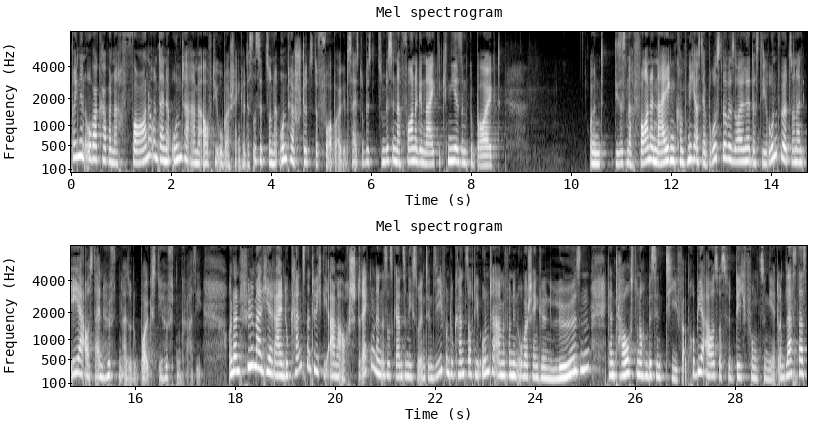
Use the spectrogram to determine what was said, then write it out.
bring den Oberkörper nach vorne und deine Unterarme auf die Oberschenkel. Das ist jetzt so eine unterstützte Vorbeuge. Das heißt, du bist so ein bisschen nach vorne geneigt, die Knie sind gebeugt. Und Dieses nach vorne neigen kommt nicht aus der Brustwirbelsäule, dass die rund wird, sondern eher aus deinen Hüften. Also du beugst die Hüften quasi. Und dann fühl mal hier rein. Du kannst natürlich die Arme auch strecken, dann ist das Ganze nicht so intensiv und du kannst auch die Unterarme von den Oberschenkeln lösen. Dann tauchst du noch ein bisschen tiefer. Probier aus, was für dich funktioniert und lass das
